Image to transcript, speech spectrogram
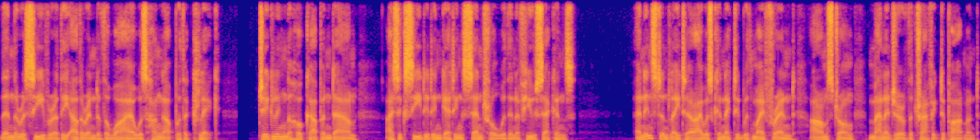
Then the receiver at the other end of the wire was hung up with a click. Jiggling the hook up and down, I succeeded in getting central within a few seconds. An instant later, I was connected with my friend, Armstrong, manager of the traffic department,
